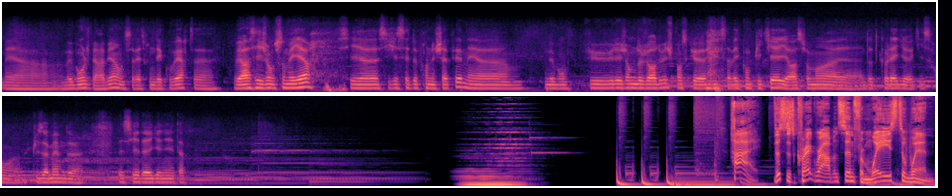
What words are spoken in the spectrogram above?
Mais, euh, mais bon, je verrai bien. Ça va être une découverte. euh. On verra si les jambes sont meilleures, si, euh, si j'essaie de prendre l'échappée. Mais, mais bon, vu les jambes d'aujourd'hui, je pense que ça va être compliqué. Il y aura sûrement d'autres collègues qui seront plus à même de- d'essayer d'aller gagner l'étape. Hi, this is Craig Robinson from Ways to Win,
